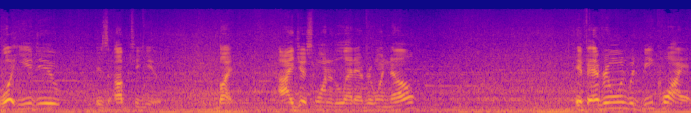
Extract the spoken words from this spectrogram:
What you do is up to you. But I just wanted to let everyone know if everyone would be quiet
